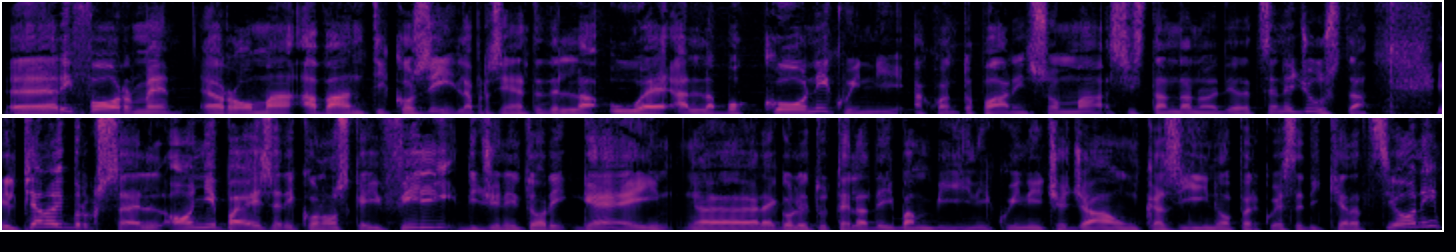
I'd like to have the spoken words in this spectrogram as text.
Eh, riforme, Roma avanti così, la Presidente della UE alla Bocconi, quindi a quanto pare insomma si sta andando nella direzione giusta. Il piano di Bruxelles, ogni paese riconosca i figli di genitori gay, eh, regole tutela dei bambini, quindi c'è già un casino per queste dichiarazioni.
